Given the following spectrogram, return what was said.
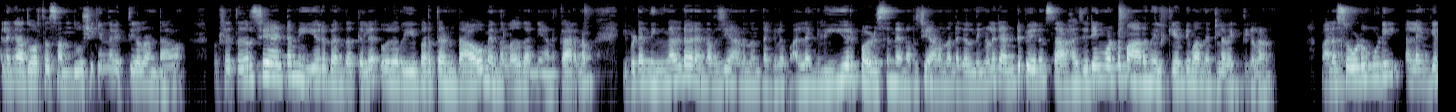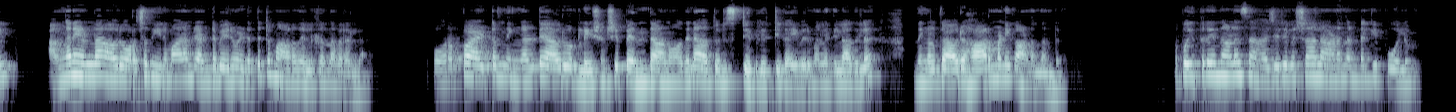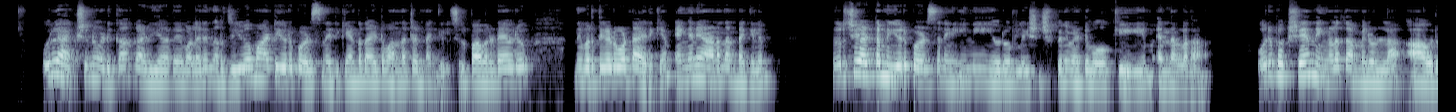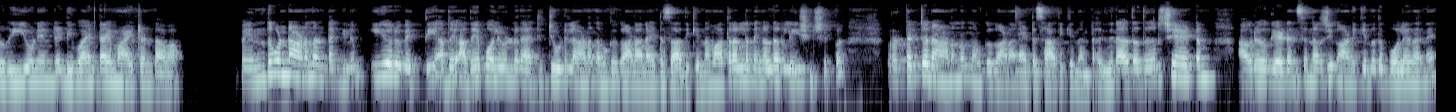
അല്ലെങ്കിൽ അതോർത്ത് സന്തോഷിക്കുന്ന വ്യക്തികളുണ്ടാവാം. പക്ഷെ തീർച്ചയായിട്ടും ഈ ഒരു ബന്ധത്തിൽ ഒരു റീബർത്ത് ഉണ്ടാവും എന്നുള്ളത് തന്നെയാണ്. കാരണം ഇവിടെ നിങ്ങളുടെ ഒരു എനർജി ആണെന്നുണ്ടെങ്കിലും അല്ലെങ്കിൽ ഈ ഒരു പേഴ്സൺ എനർജി ആണെന്നുണ്ടെങ്കിലും നിങ്ങൾ രണ്ടുപേരും സാഹചര്യം കൊണ്ട് മാറി നിൽക്കേണ്ടി വന്നിട്ടുള്ള വ്യക്തികളാണ്. മനസ്സോടുകൂടി അല്ലെങ്കിൽ അങ്ങനെയുള്ള ആ ഒരു ഉറച്ച തീരുമാനം രണ്ടുപേരും എടുത്തിട്ട് മാറി നിൽക്കുന്നവരല്ല. അപ്പോൾ ഉറപ്പായിട്ടും നിങ്ങളുടെ ആ ഒരു റിലേഷൻഷിപ്പ് എന്താണോ അതിനകത്തൊരു സ്റ്റെബിലിറ്റി കൈവരും. അല്ലെങ്കിൽ അതിൽ നിങ്ങൾക്ക് ആ ഒരു ഹാർമണി കാണുന്നുണ്ട്. അപ്പോൾ ഇത്രയും നാൾ സാഹചര്യവശാലാണെന്നുണ്ടെങ്കിൽ പോലും ഒരു ആക്ഷനും എടുക്കാൻ കഴിയാതെ വളരെ നിർജീവമായിട്ട് ഈ ഒരു പേഴ്സൺ ഇരിക്കേണ്ടതായിട്ട് വന്നിട്ടുണ്ടെങ്കിൽ ചിലപ്പോൾ അവരുടെ ഒരു നിവൃത്തികേട് കൊണ്ടായിരിക്കാം. എങ്ങനെയാണെന്നുണ്ടെങ്കിലും തീർച്ചയായിട്ടും ഈ ഒരു പേഴ്സൺ ഇനി ഈ ഒരു റിലേഷൻഷിപ്പിന് വേണ്ടി വർക്ക് ചെയ്യും എന്നുള്ളതാണ്. ഒരു പക്ഷേ നിങ്ങൾ തമ്മിലുള്ള ആ ഒരു റീയൂണിയന്റെ ഡിവൈൻ ടൈം ആയിട്ടുണ്ടാവാം. അപ്പോൾ എന്തുകൊണ്ടാണെന്നുണ്ടെങ്കിലും ഈ ഒരു വ്യക്തി അത് അതേപോലെയുള്ള ഒരു ആറ്റിറ്റ്യൂഡിലാണ് നമുക്ക് കാണാനായിട്ട് സാധിക്കുന്നത്. മാത്രമല്ല നിങ്ങളുടെ റിലേഷൻഷിപ്പ് പ്രൊട്ടക്റ്റഡ് ആണെന്നും നമുക്ക് കാണാനായിട്ട് സാധിക്കുന്നുണ്ട്. ഇതിനകത്ത് തീർച്ചയായിട്ടും ആ ഒരു ഗൈഡൻസ് എനർജി കാണിക്കുന്നത് പോലെ തന്നെ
